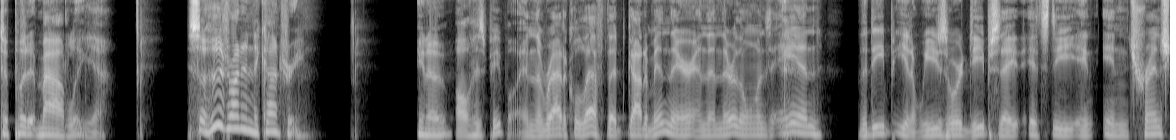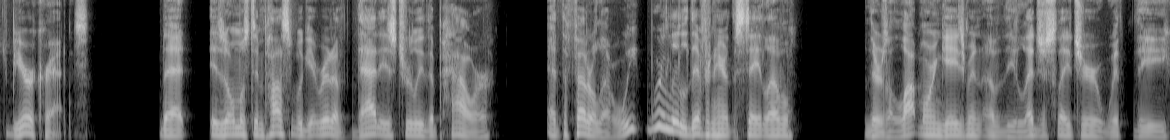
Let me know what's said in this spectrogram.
to put it mildly. Yeah. So who's running the country? You know, All his people and the radical left that got him in there. And then they're the ones and the deep, you know, we use the word deep state. It's the en- entrenched bureaucrats that is almost impossible to get rid of. That is truly the power at the federal level. We, we're a little different here at the state level. There's a lot more engagement of the legislature with the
